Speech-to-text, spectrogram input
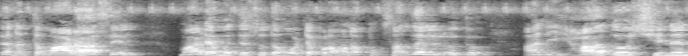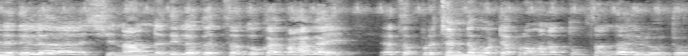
त्यानंतर माडा असेल माड्यामध्ये सुद्धा मोठ्या प्रमाणात नुकसान झालेलं होतं. आणि हा जो शिने नदी शिना नदीलगतचा जो काय भाग आहे याचं प्रचंड मोठ्या प्रमाणात नुकसान झालेलं होतं.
